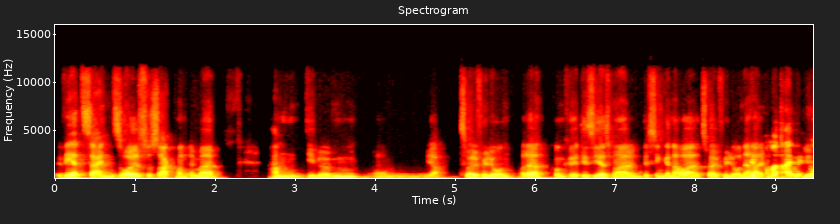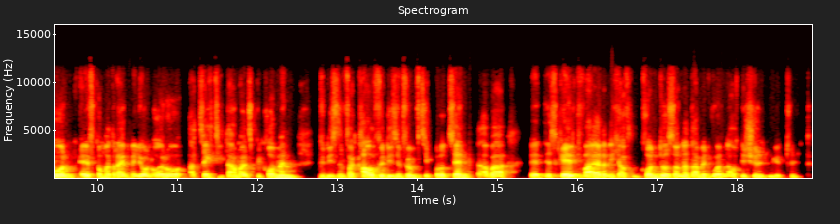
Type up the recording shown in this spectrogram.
wert sein soll, so sagt man immer, haben die Löwen ähm, ja, 12 Millionen, oder? Konkretisier es mal ein bisschen genauer, 12 Millionen erhalten. 11,3 Millionen, 11,3 Millionen Euro hat 60 damals bekommen für diesen Verkauf, für diese 50 Prozent, aber äh, das Geld war ja dann nicht auf dem Konto, sondern damit wurden auch die Schilden getilgt.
